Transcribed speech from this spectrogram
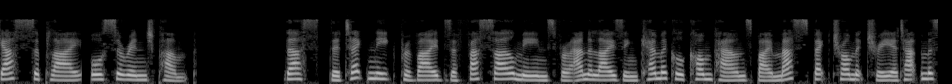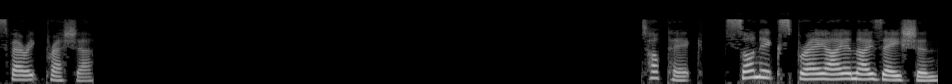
gas supply, or syringe pump. Thus, the technique provides a facile means for analyzing chemical compounds by mass spectrometry at atmospheric pressure. Topic: Sonic spray ionization.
